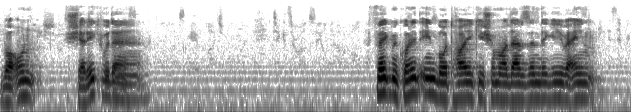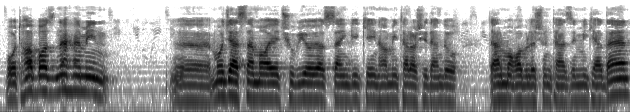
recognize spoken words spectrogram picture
با اون شریک بودن؟ فکر می‌کنید این بوتهایی که شما در زندگی و این بوتها باز نه همین مجسمه های چوبی و یا سنگی که اینها میتراشیدند و در مقابلشون تعظیم می‌کردن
